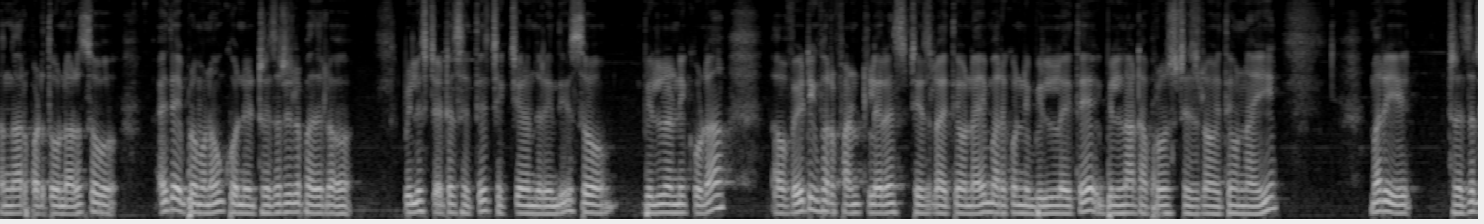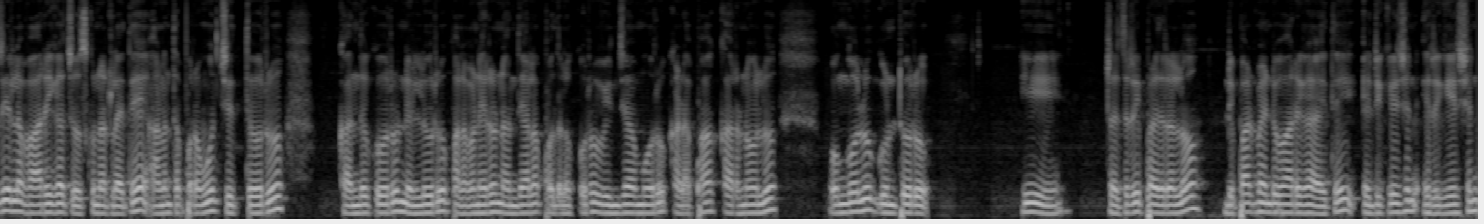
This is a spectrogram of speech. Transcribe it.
కంగారు పడుతూ ఉన్నారు. సో అయితే ఇప్పుడు మనం కొన్ని ట్రెజరీల పరిధిలో బిల్లు స్టేటస్ అయితే చెక్ చేయడం జరిగింది. సో బిల్లులన్నీ కూడా వెయిటింగ్ ఫర్ ఫండ్ క్లియరెన్స్ స్టేజ్లో అయితే ఉన్నాయి. మరికొన్ని బిల్లులు అయితే బిల్ నాట్ అప్రూవ్ స్టేజ్లో అయితే ఉన్నాయి. మరి ట్రెజరీల వారీగా చూసుకున్నట్లయితే అనంతపురము చిత్తూరు కందుకూరు నెల్లూరు పలమనేరు నంద్యాల పొదలకూరు వింజమూరు కడప కర్నూలు ఒంగోలు గుంటూరు. ఈ ట్రెజరీ పరిధిలో డిపార్ట్మెంట్ వారీగా అయితే education irrigation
